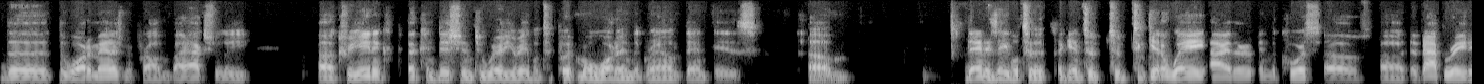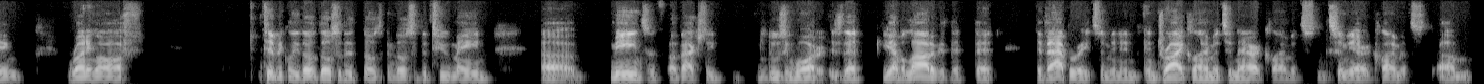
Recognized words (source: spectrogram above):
the the water management problem by actually uh, creating a condition to where you're able to put more water in the ground than is um, than is able to again to to to get away either in the course of uh, evaporating, running off. Typically, those those are the those and those are the two main uh, means of, of actually losing water. Is that you have a lot of it that that evaporates. I mean, in, in dry climates, in arid climates, and semi-arid climates, um,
